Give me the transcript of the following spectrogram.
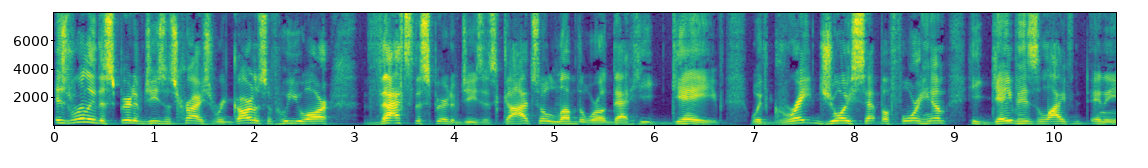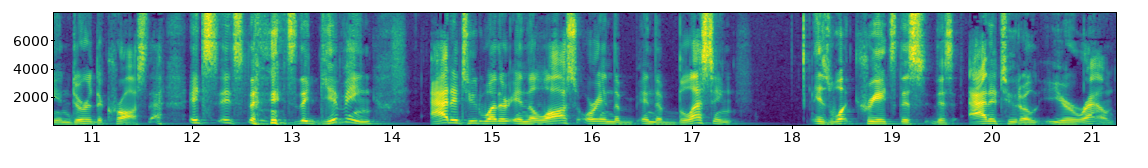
is really the spirit of Jesus Christ, regardless of who you are. That's the spirit of Jesus. God so loved the world that he gave. With great joy set before him, he gave his life and he endured the cross. It's, it's, the, it's the giving attitude, whether in the loss or in the in the blessing, is what creates this this attitude year round.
